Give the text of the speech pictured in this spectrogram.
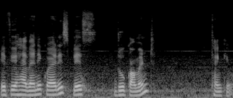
If you have any queries please do comment. Thank you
